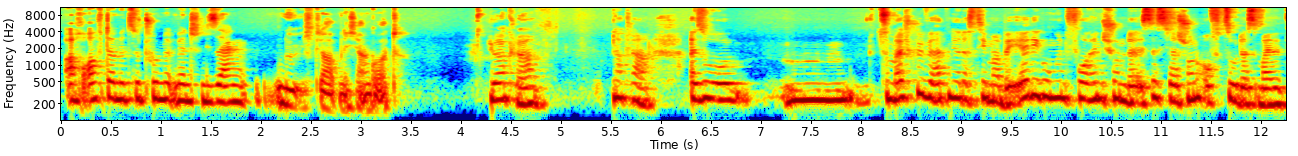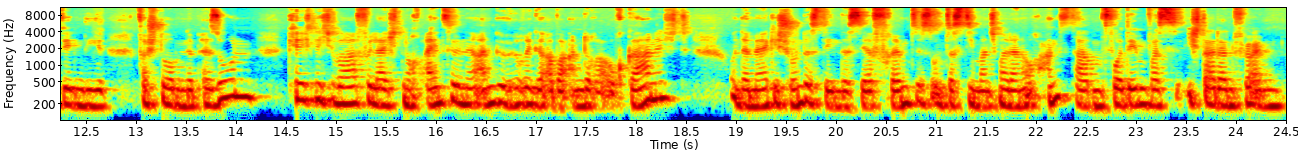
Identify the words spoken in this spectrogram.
auch oft damit zu tun mit Menschen, die sagen, nö, ich glaube nicht an Gott? Ja, klar. Na klar. Also zum Beispiel, wir hatten ja das Thema Beerdigungen vorhin schon. Da ist es ja schon oft so, dass meinetwegen die verstorbene Person kirchlich war, vielleicht noch einzelne Angehörige, aber andere auch gar nicht. Und da merke ich schon, dass denen das sehr fremd ist und dass die manchmal dann auch Angst haben vor dem, was ich da dann für ein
